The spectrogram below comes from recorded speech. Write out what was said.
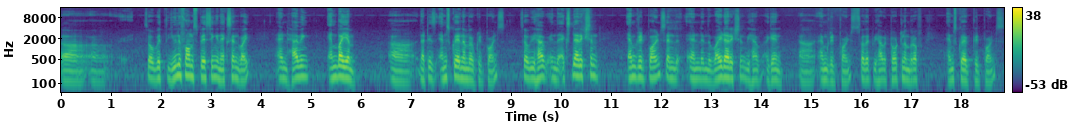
Uh, uh, so, with uniform spacing in x and y and having m by m uh, that is m square number of grid points. So, we have in the x direction m grid points and, and in the y direction we have again Uh, m grid points. So, that we have a total number of m square grid points.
